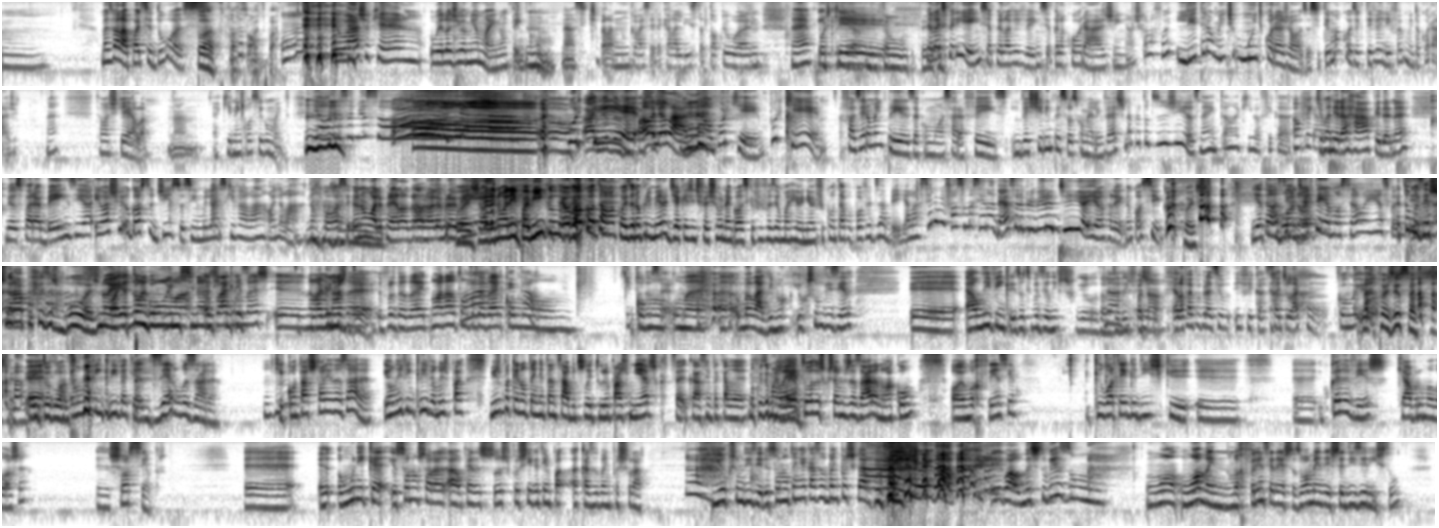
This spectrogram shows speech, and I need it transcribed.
Mas vai lá, pode ser duas? Pode, então, pode, tá pode, pode, Um, eu acho que é o elogio à minha mãe, não tem como, hum. né? Assim, tipo, ela nunca vai sair daquela lista top one, né? Porque então, pela experiência, pela vivência, pela coragem, acho que ela foi literalmente muito corajosa. Se tem uma coisa que teve ali, foi muita coragem né? Então acho que ela. Né? Aqui nem consigo muito. E a outra é minha sócia! Oh! Por quê? Ai, Deus, Olha lá, não, por quê? Porque fazer uma empresa como a Sara fez, investir em pessoas como ela investe, não é para todos os dias, né? Então aqui fica Obrigada. de maneira rápida, né? Meus parabéns e eu acho, eu gosto disso, assim, mulheres que vão lá, olha lá, não posso, eu não olho para ela, não, não olha para mim. Olha, não olhem para mim que eu... eu vou contar uma coisa, no primeiro dia que a gente fechou o negócio, que eu fui fazer uma reunião e fui contar pro povo, eu desabei. Ela, você não me faça uma cena dessa no primeiro dia. E eu falei, não consigo. Pois. E é tão então, bom, assim, é? que tem emoção aí as coisas. Então, mas é chorar por coisas boas, não é? Olha, é tão há, bom emocionar As lágrimas, uh, não lágrimas há nada de... verdadeiro, não há nada tão não é? verdadeiro como, então. como uma, uh, uma lágrima. Eu, eu costumo dizer. Uh, há um livro incrível, estou a dizer livros porque eu adoro dizer livros. Não, ela vai para o Brasil e fica, sai de lá com. com... Pois eu sei, é em todo lado. É um livro incrível que é De Zero a Zara. Uhum. que conta a história da Zara. É um livro incrível, mesmo para, mesmo para quem não tenha tantos hábitos de leitura, para as mulheres, que, que há sempre aquela. Uma coisa mais Não leve. é todas que gostamos da Zara, não há como, ou é uma referência, que o Ortega diz que uh, uh, cada vez que abre uma loja, uh, choro sempre. a única. Eu só não choro ao pé das pessoas porque eu chego a tempo à casa de banho para chorar. E eu costumo dizer, eu só não tenho a casa de banho para chegar, porque é igual. É igual. Mas se tu vês um, um, um homem, uma referência destas, um homem destes a dizer isto,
